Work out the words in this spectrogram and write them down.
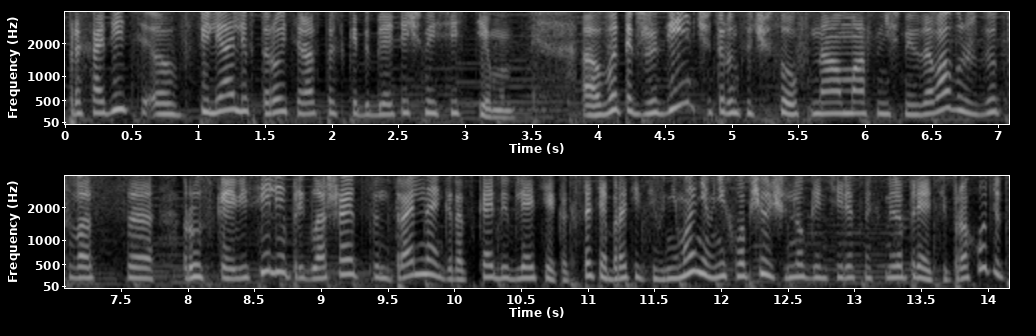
проходить в филиале второй Тираспольской Ставропольской библиотечной системы. А, в этот же день, в 14 часов, на Масленичные забавы ждет вас э, русское веселье, приглашает Центральная городская библиотека. Кстати, обратите внимание, у них вообще очень много интересных мероприятий проходит,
